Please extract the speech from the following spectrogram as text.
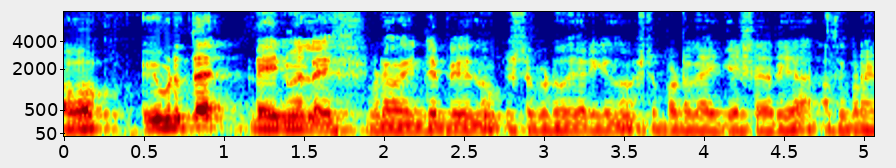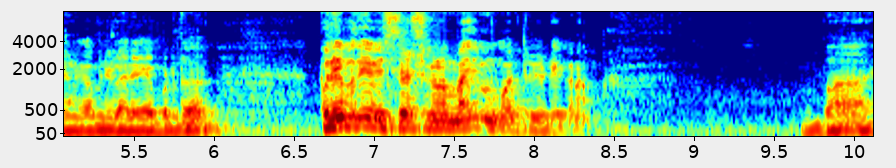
അപ്പോൾ ഇവിടുത്തെ ഡേ ഇൻ മൈ ലൈഫ് ഇവിടെ വൈൻഡപ്പ് ചെയ്യുന്നു. ഇഷ്ടപ്പെട്ടു വിചാരിക്കുന്നു. ഇഷ്ടപ്പെട്ട ലൈക്ക് ഷെയർ ചെയ്യുക അഭിപ്രായങ്ങൾ കമന്റുകൾ രേഖപ്പെടുത്തുക. പുതിയ പുതിയ വിശേഷങ്ങളുമായി നമുക്ക് മറ്റൊരു വീഡിയോ കാണാം. ബൈ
